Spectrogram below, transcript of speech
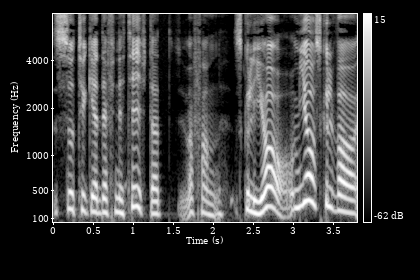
så tycker jag definitivt att vad fan, skulle jag, om jag skulle vara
